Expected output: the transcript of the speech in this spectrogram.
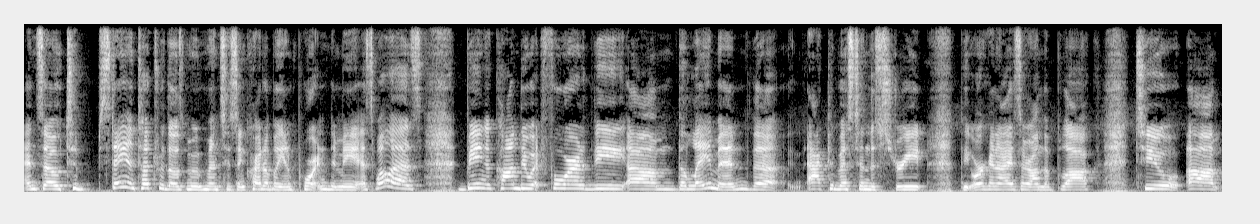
And so to stay in touch with those movements is incredibly important to me, as well as being a conduit for the um, the layman, the activist in the street, the organizer on the block, to um,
